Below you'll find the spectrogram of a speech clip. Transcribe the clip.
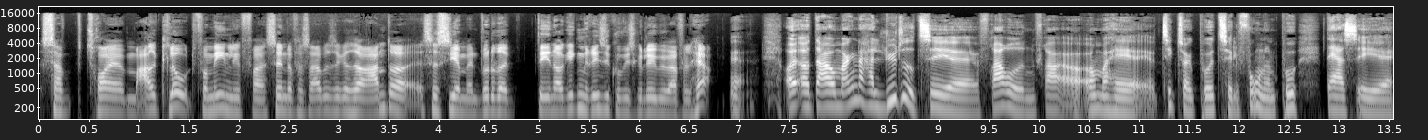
så tror jeg meget klogt, formentlig fra Center for Cybersikkerhed og andre, så siger man, ved du hvad, det er nok ikke en risiko, vi skal løbe i hvert fald her. Ja. Og, og der er jo mange, der har lyttet til øh, fraråden fra øh, om at have TikTok på telefonen på deres øh,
